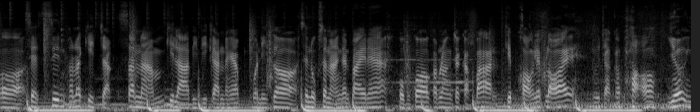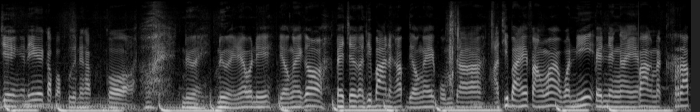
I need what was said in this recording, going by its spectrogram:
ก็เสร็จสิ้นภารกิจจากสนามกีฬาบีบีกันนะครับ วันนี้ก็สนุกสนานกันไปนะฮะผมก็กำลังจะกลับบ้านเก็บของเรียบร้อย ดูจากกระเป๋าเยอะจริงๆอันนี้กระเป๋าปืนนะครับ ก็เฮ้ยเหนื่อยเหนื่อยนะวันนี้เดี๋ยวไงก็ไปเจอกันที่บ้านนะครับ เดี๋ยวไงผมจะอธิบายให้ฟังว่าวันนี้เป็นยังไงบ้างนะครับ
